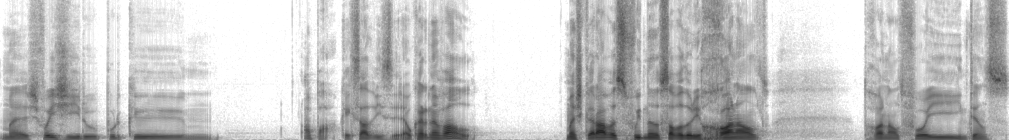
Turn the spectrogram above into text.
Mas foi giro porque, opá, o que é que se há de dizer? É o carnaval. Mascarava-se, fui na Salvador e Ronaldo. Ronaldo foi intenso.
